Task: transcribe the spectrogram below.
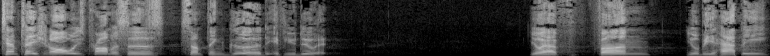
temptation always promises something good if you do it. You'll have fun. You'll be happy.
